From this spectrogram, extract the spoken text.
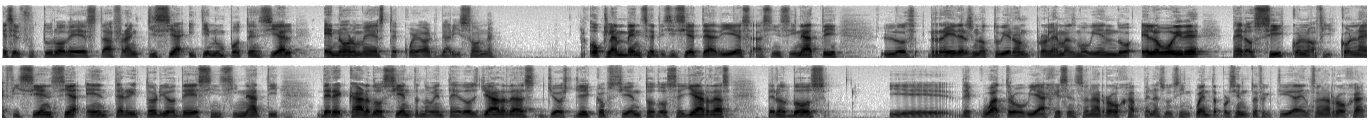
es el futuro de esta franquicia y tiene un potencial enorme este quarterback de Arizona. Oakland vence 17 a 10 a Cincinnati. Los Raiders no tuvieron problemas moviendo el ovoide, pero sí con, con la eficiencia en territorio de Cincinnati. Derek Carr 292 yardas, Josh Jacobs 112 yardas, pero dos eh, de cuatro viajes en zona roja, apenas un 50% de efectividad en zona roja,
